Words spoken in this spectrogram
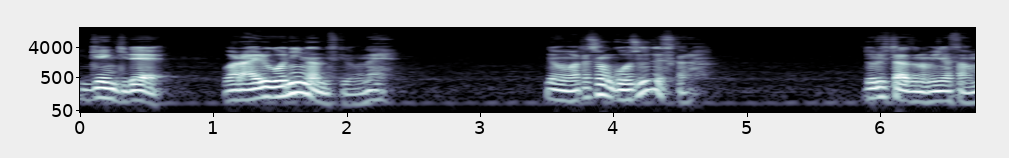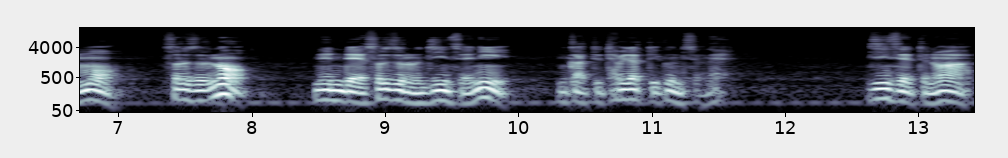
元気で笑える5人なんですけどもね。でも私も50ですから。ドリフターズの皆さんもそれぞれの年齢それぞれの人生に向かって旅立っていくんですよね。人生ってのは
